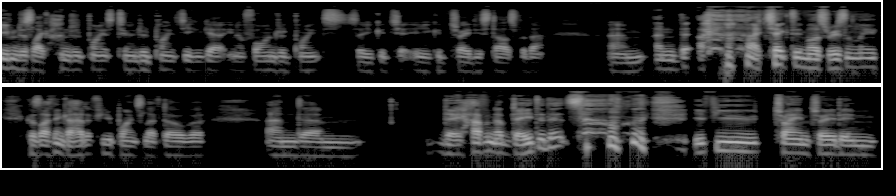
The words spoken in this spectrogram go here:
even just like 100 points, 200 points, you could get you know 400 points, so you could ch- you could trade your stars for that. Um, and th- I checked it most recently because I think I had a few points left over, and um, they haven't updated it. So if you try and trade in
